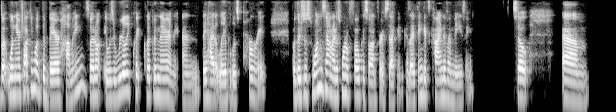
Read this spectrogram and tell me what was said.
But when they were talking about the bear humming, so I don't. It was a really quick clip in there, and they, and they had it labeled as purring. But there's just one sound I just want to focus on for a second because I think it's kind of amazing. So um,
